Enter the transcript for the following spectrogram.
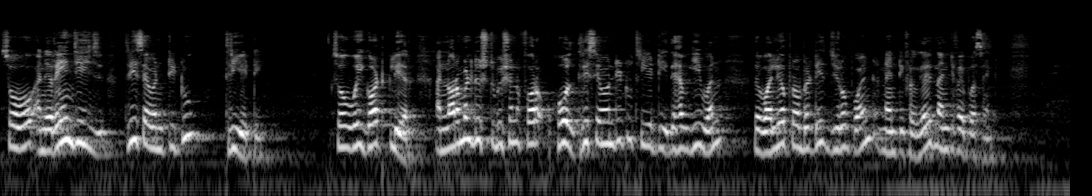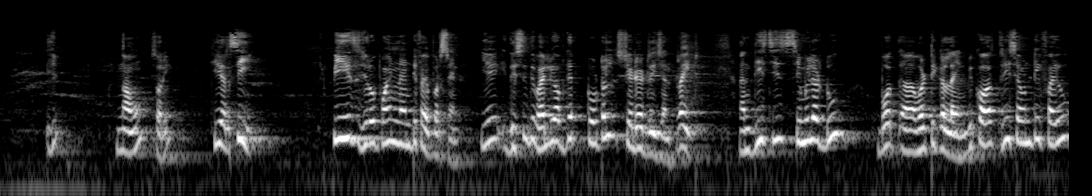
So and the range is 370 to 380 so we got clear. And normal distribution for whole 370 to 380 they have given the value of probability is 0.95 that is 95 percent. Now sorry. Here see p is 0.95 percent. This is the value of the total shaded region right? And this is similar to both uh, vertical line because 375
